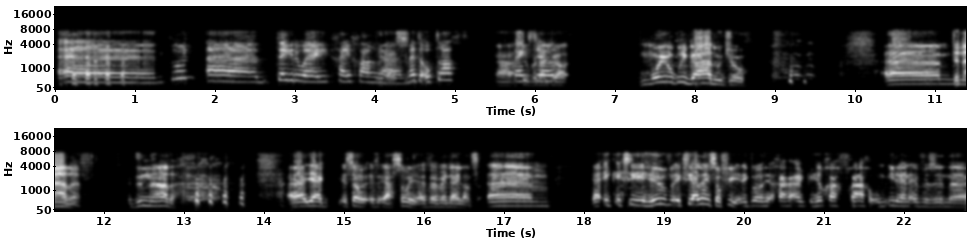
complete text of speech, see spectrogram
En Koen, uh, take it away. Ga je gang uh, Yes. met de opdracht. Ja, Thanks, super, Joe. dankjewel. Muy obrigado, Joe. Ehm, De nade. De nada. Eh, ja, zo, ja, sorry, even weer Nederlands. Ehm, ja, ik, ik, zie heel veel, ik zie alleen Sophie. En ik wil heel graag, eigenlijk heel graag vragen om iedereen even zijn, eh,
